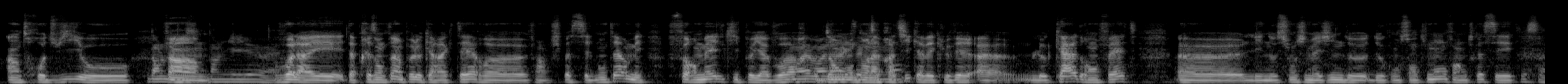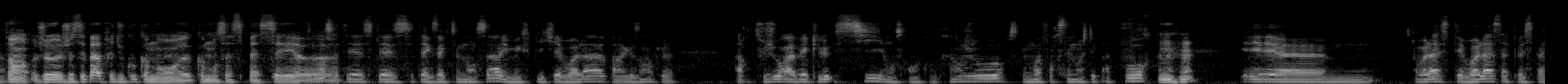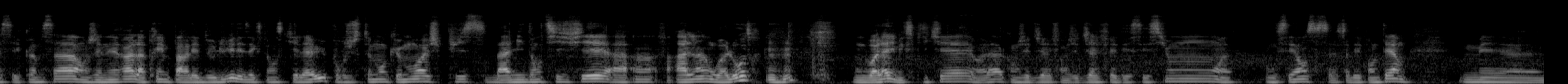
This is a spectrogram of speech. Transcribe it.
introduit au dans le, dans le milieu voilà et t'as présenté un peu le caractère euh, enfin je sais pas si c'est le bon terme mais formel qu'il peut y avoir dans, dans, la pratique avec le euh, le cadre en fait euh, les notions j'imagine de, de, consentement enfin en tout cas c'est enfin je je sais pas après du coup comment comment ça se passait non c'était exactement ça. Il m'expliquait voilà par exemple alors toujours avec le si on se rencontre un jour parce que moi forcément j'étais pas pour. Mm-hmm. et voilà, c'était voilà, ça peut se passer comme ça en général. Après, il me parlait de lui, les expériences qu'il a eues, pour justement que moi je puisse bah, m'identifier à un, enfin, à l'un ou à l'autre. Mhm. Donc voilà, il m'expliquait, voilà, quand j'ai déjà, enfin, j'ai déjà fait des sessions euh, ou séances, ça, dépend le terme, mais euh,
